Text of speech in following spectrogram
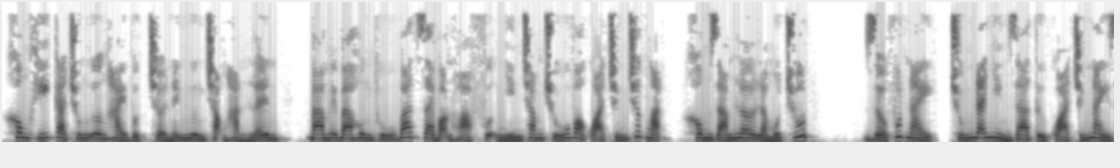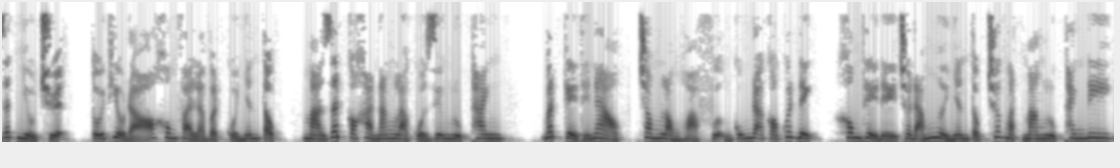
Không khí cả trung ương hải vực trở nên ngưng trọng hẳn lên, 33 hung thú bát giai bọn hỏa phượng nhìn chăm chú vào quả trứng trước mặt, không dám lơ là một chút. Giờ phút này, chúng đã nhìn ra từ quả trứng này rất nhiều chuyện, tối thiểu đó không phải là vật của nhân tộc, mà rất có khả năng là của riêng Lục Thanh. Bất kể thế nào, trong lòng hỏa phượng cũng đã có quyết định, không thể để cho đám người nhân tộc trước mặt mang Lục Thanh đi.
